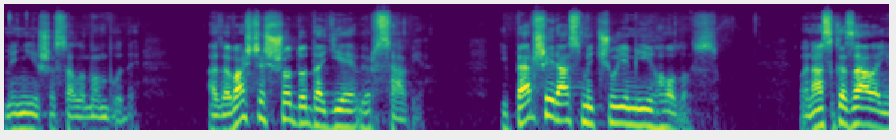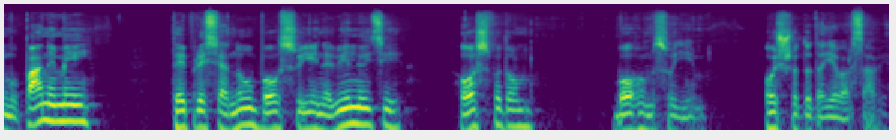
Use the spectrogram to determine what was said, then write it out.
мені, що Соломон буде. А заважте, що додає Версавія. І перший раз ми чуємо її голос. Вона сказала йому, пане мій, ти присягнув Бог своїй невільниці Господом, Богом своїм. Ось що додає Варсавія.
